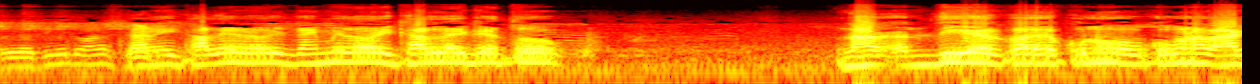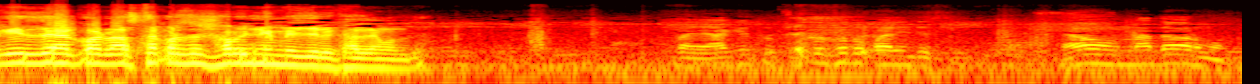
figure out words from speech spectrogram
ওই ওদিকে কারণ এই খালের ওই নামে ওই খাল এটা তো না দিয়ে কোনো কোনো আগে যা রাস্তা করছে সবই নেমে যাবে খালের মধ্যে। ভাই আগে তো ছোট ছোট পানি দিচ্ছে হ্যাঁ না দেওয়ার মতো।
